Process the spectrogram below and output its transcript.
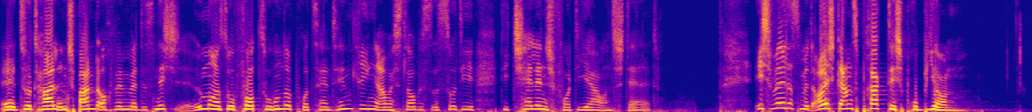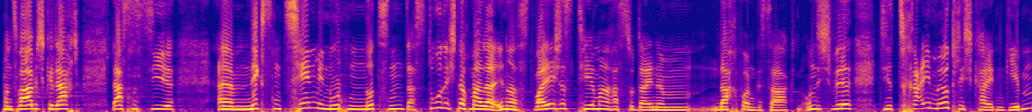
äh, total entspannt, auch wenn wir das nicht immer sofort zu 100 Prozent hinkriegen. Aber ich glaube, es ist so die, die Challenge, vor die er uns stellt. Ich will das mit euch ganz praktisch probieren. Und zwar habe ich gedacht, lass uns die ähm, nächsten zehn Minuten nutzen, dass du dich nochmal erinnerst, welches Thema hast du deinem Nachbarn gesagt. Und ich will dir drei Möglichkeiten geben,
